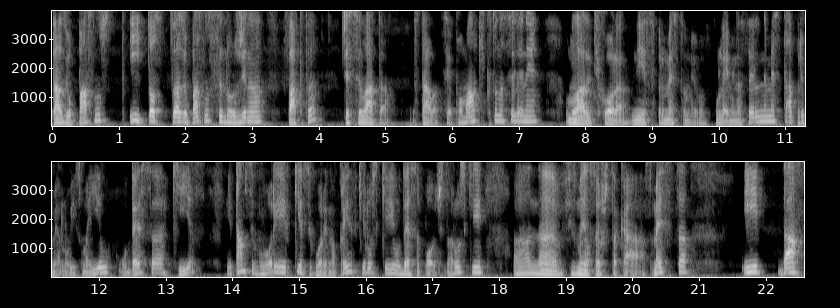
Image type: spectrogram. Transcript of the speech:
тази опасност и тази опасност се дължи на факта, че селата стават все по-малки като население, младите хора ние се преместваме в големи населени места, примерно Измаил, Одеса, Киев. И там се говори, в Киев се говори на украински, руски, Одеса повече на руски, на Измаил също така с месеца. И да,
